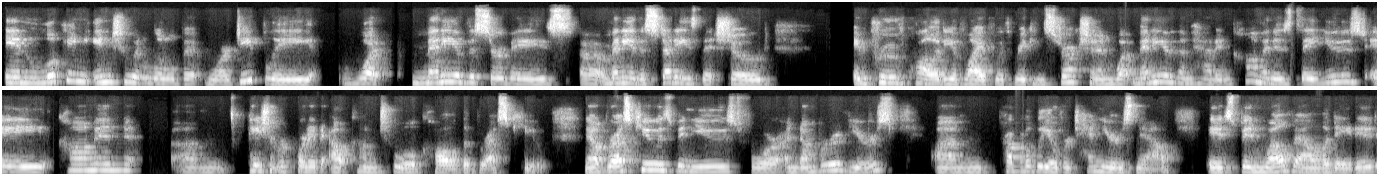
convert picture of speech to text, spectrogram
in looking into it a little bit more deeply, what many of the surveys, uh, many of the studies that showed improved quality of life with reconstruction, what many of them had in common is they used a common um, patient reported outcome tool called the Breast BreastQ. Now, Breast BreastQ has been used for a number of years um, probably over 10 years now. It's been well validated,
